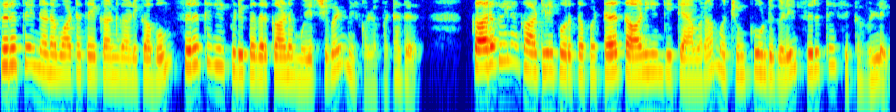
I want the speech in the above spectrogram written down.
சிறுத்தை நடமாட்டத்தை கண்காணிக்கவும் சிறுத்தையை பிடிப்பதற்கான முயற்சிகள் மேற்கொள்ளப்பட்டது. கருவேலங்காட்டில் பொருத்தப்பட்ட தானியங்கி கேமரா மற்றும் கூண்டுகளில் சிறுத்தை சிக்கவில்லை.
